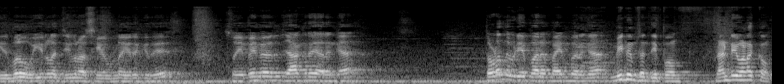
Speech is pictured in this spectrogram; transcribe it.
இதுபோல் உயிருள்ள ஜீவராசிகள் உள்ள இருக்குது. ஸோ எப்பயுமே வந்து ஜாக்கிரதையாக இருங்க. தொடர்ந்து வீடியோ பாருங்க பயன்பெறுங்க. மீண்டும் சந்திப்போம். நன்றி வணக்கம்.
